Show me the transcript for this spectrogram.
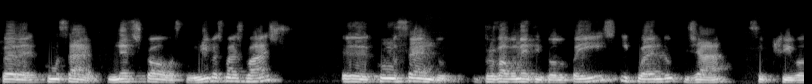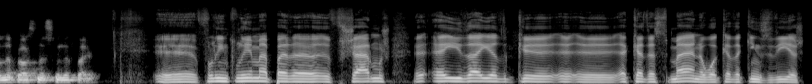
para começar nas escolas de níveis mais baixos, eh, começando provavelmente em todo o país e quando já, se possível, na próxima segunda-feira. Uh, Felinto Lima, para fecharmos, uh, a ideia de que uh, a cada semana ou a cada 15 dias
